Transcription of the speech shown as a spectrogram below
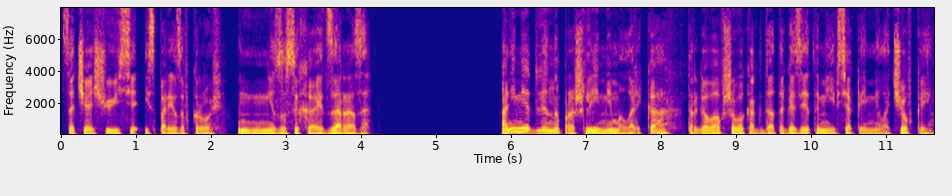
сочащуюся из порезов кровь. Не засыхает, зараза. Они медленно прошли мимо ларька, торговавшего когда-то газетами и всякой мелочевкой.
